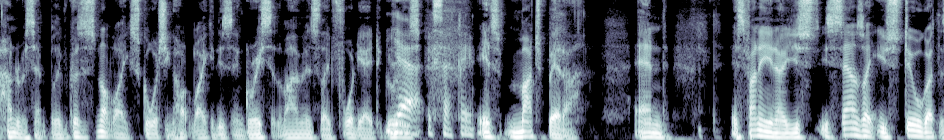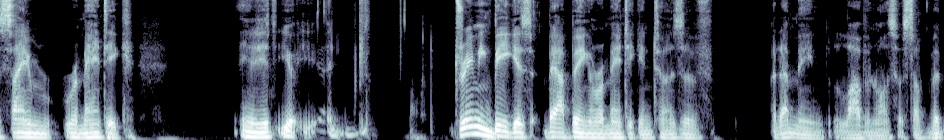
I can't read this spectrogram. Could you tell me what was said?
100% believe because it's not like scorching hot like it is in Greece at the moment. It's like 48 degrees. yeah, exactly. It's much better. And it's funny, you know, you, it sounds like you still got the same romantic. You you, you, dreaming big is about being a romantic in terms of, I don't mean love and all that sort of stuff, but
